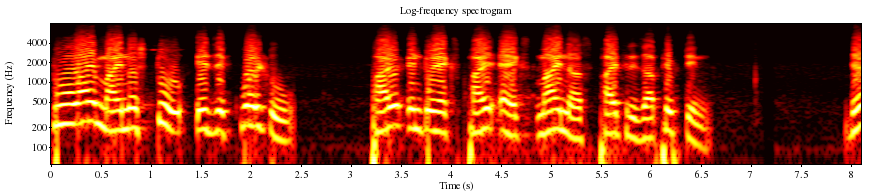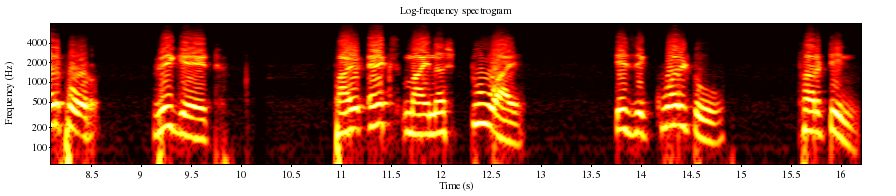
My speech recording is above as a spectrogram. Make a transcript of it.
2y minus 2 is equal to 5 into x 5x minus 5 3 is 15. Therefore, we get 5x minus 2y is equal to 13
